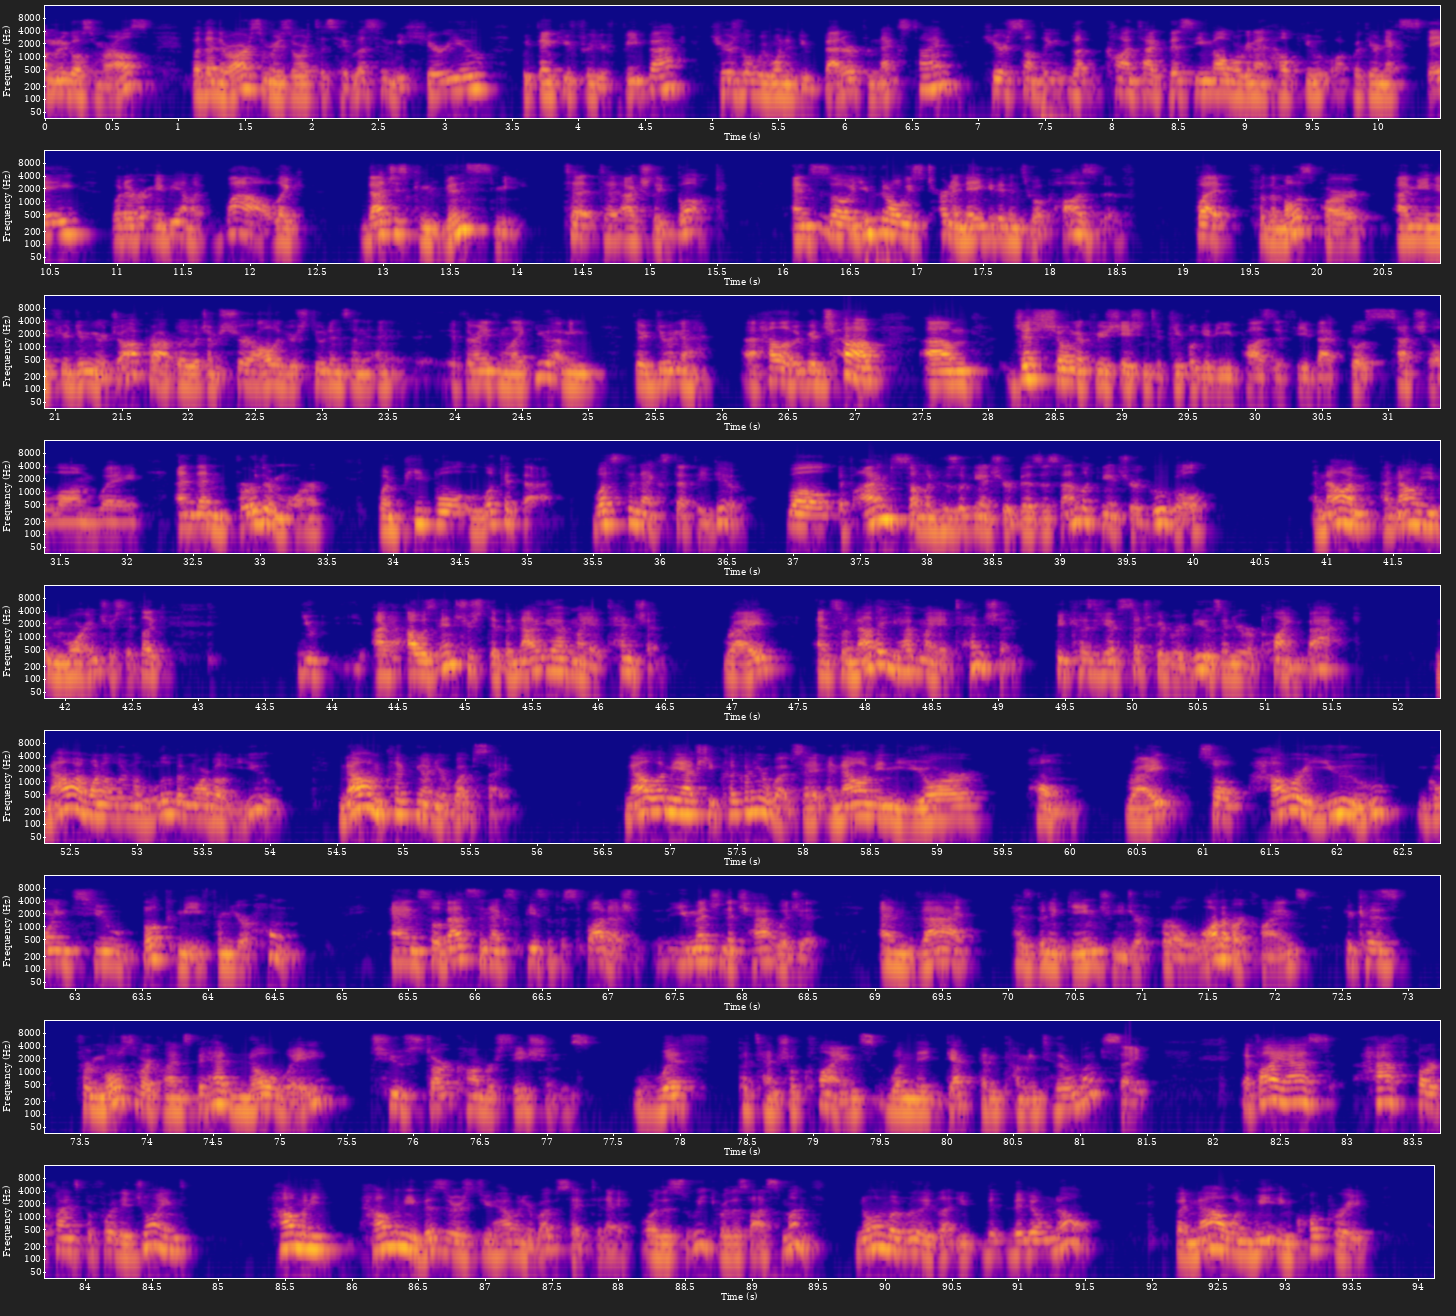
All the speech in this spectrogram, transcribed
I'm going to go somewhere else. But then there are some resorts that say, listen, we hear you. We thank you for your feedback. Here's what we want to do better for next time. Here's something, contact this email. We're going to help you with your next stay, whatever it may be. I'm like, wow, like that just convinced me to, to actually book. And so you can always turn a negative into a positive. But for the most part, I mean, if you're doing your job properly, which I'm sure all of your students, and, and if they're anything like you, I mean, they're doing a, a hell of a good job. Um, just showing appreciation to people giving you positive feedback goes such a long way. And then furthermore, when people look at that, what's the next step they do? Well, if I'm someone who's looking at your business, I'm looking at your Google, and now I'm and now I'm even more interested. Like you I, I was interested, but now you have my attention, right? And so now that you have my attention because you have such good reviews and you're replying back, now I want to learn a little bit more about you. Now I'm clicking on your website. Now let me actually click on your website and now I'm in your home, right? So how are you going to book me from your home? And so that's the next piece of the Spa Dash. You mentioned the chat widget, and that has been a game changer for a lot of our clients because for most of our clients, they had no way to start conversations with potential clients when they get them coming to their website. If I asked half of our clients before they joined, how many how many visitors do you have on your website today or this week or this last month? No one would really let you they, they don't know. But now when we incorporate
